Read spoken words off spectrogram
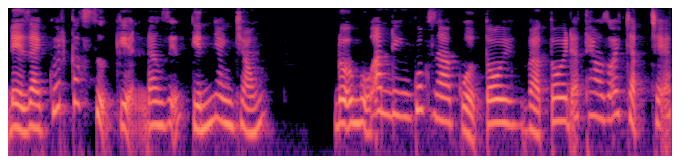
để giải quyết các sự kiện đang diễn tiến nhanh chóng. Đội ngũ an ninh quốc gia của tôi và tôi đã theo dõi chặt chẽ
